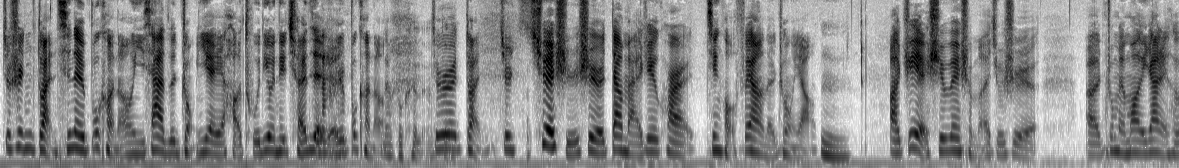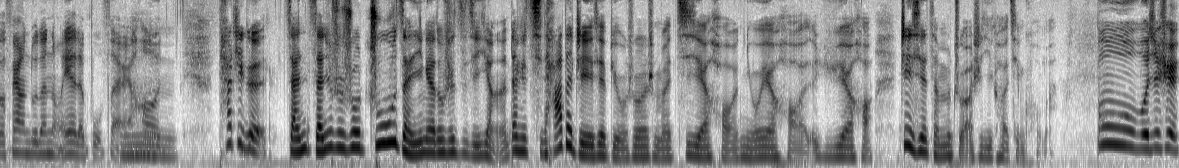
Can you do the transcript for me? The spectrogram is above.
就是你短期内不可能一下子种业也好，土地问题全解决是不可能那。不可能。就是短，就确实是蛋白这块儿进口非常的重要嗯，啊，这也是为什么就是，呃，中美贸易战里头有非常多的农业的部分，然后嗯、它这个咱咱就是说猪咱应该都是自己养的，但是其他的这一些，比如说什么鸡也好、牛也好、鱼也好，这些咱们主要是依靠进口嘛。不不不，就是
